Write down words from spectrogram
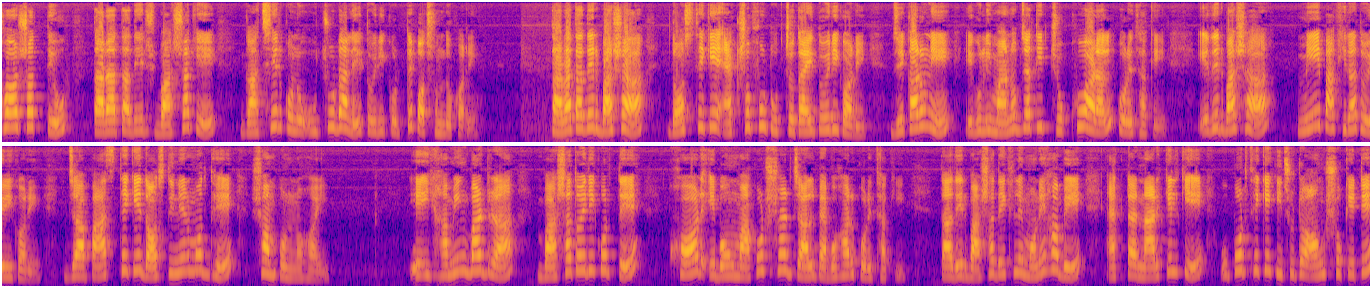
হওয়া সত্ত্বেও তারা তাদের বাসাকে গাছের কোনো উঁচু ডালে তৈরি করতে পছন্দ করে। তারা তাদের বাসা দশ থেকে একশো ফুট উচ্চতায় তৈরি করে, যে কারণে এগুলি মানবজাতির চক্ষু আড়াল করে থাকে। এদের বাসা মেয়ে পাখিরা তৈরি করে, যা পাঁচ থেকে দশ দিনের মধ্যে সম্পন্ন হয়। এই হামিংবার্ডরা বাসা তৈরি করতে খড় এবং মাকড়সার জাল ব্যবহার করে থাকি। তাদের বাসা দেখলে মনে হবে একটা নারকেলকে উপর থেকে কিছুটা অংশ কেটে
